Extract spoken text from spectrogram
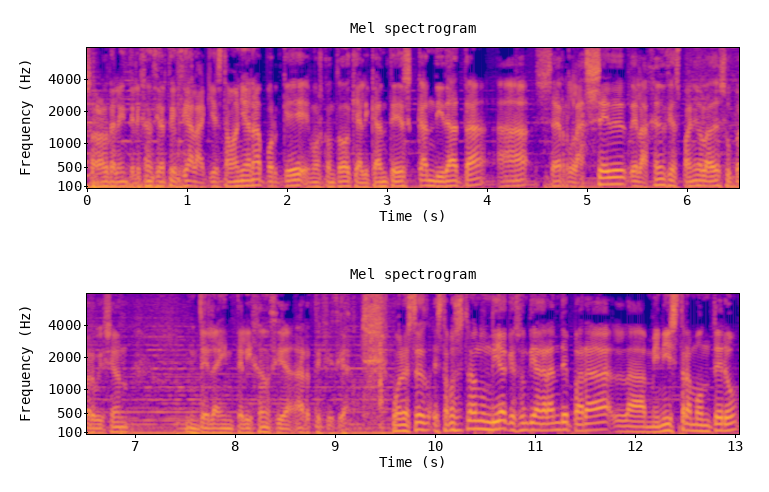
Vamos a hablar de la inteligencia artificial aquí esta mañana porque hemos contado que Alicante es candidata a ser la sede de la Agencia Española de Supervisión de la Inteligencia Artificial. Bueno, este- estamos estrenando un día que es un día grande para la ministra Montero,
